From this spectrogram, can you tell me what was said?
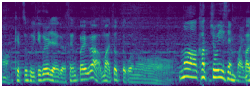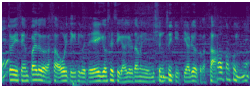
あ。ケツ拭いてくれるじゃないけど先輩がまあちょっとこのまあかっちょいい先輩ね。かっちょいい先輩とかがさ降りてきてくれて営業成績上げるために一緒についていってやるよとかさ、あかっこいいね。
